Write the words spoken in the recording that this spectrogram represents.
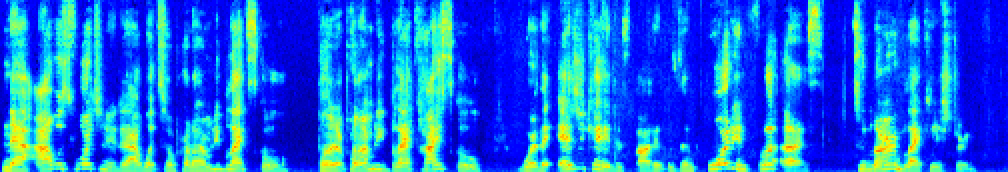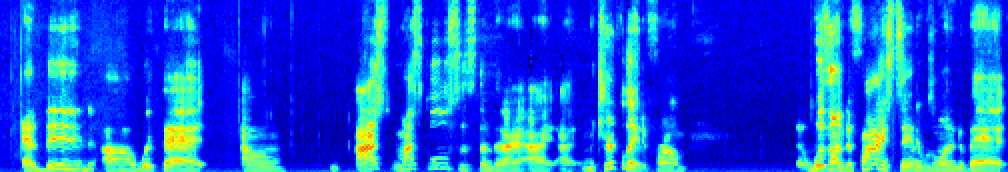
Now, I was fortunate that I went to a predominantly black school, but a predominantly black high school, where the educators thought it was important for us to learn black history. And then uh, with that, um, I, my school system that I, I, I matriculated from was under fire saying it was one of the bad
